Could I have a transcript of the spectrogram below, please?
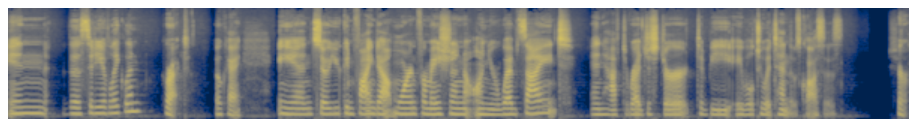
in the city of Lakeland? Correct. Okay. And so you can find out more information on your website and have to register to be able to attend those classes. Sure.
